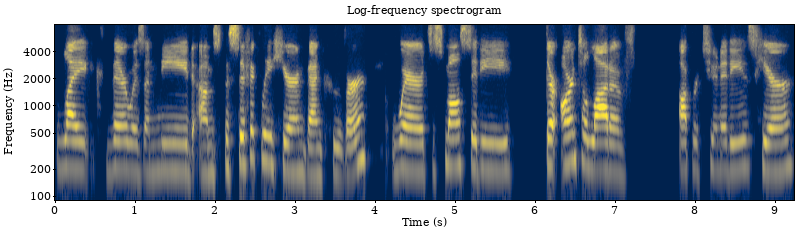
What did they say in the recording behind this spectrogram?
like there was a need, um, specifically here in Vancouver, where it's a small city. There aren't a lot of opportunities here.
